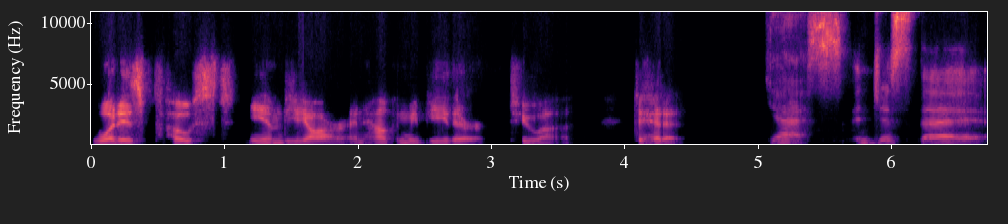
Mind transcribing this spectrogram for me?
what is post EMDR and how can we be there to uh, to hit it? Yes, and just the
